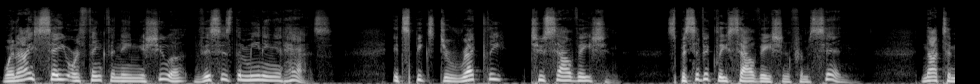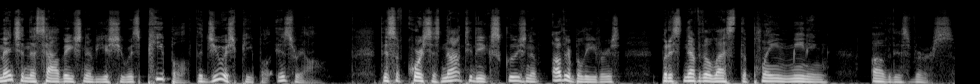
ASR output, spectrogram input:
When I say or think the name Yeshua, this is the meaning it has. It speaks directly to salvation, specifically salvation from sin, not to mention the salvation of Yeshua's people, the Jewish people, Israel. This, of course, is not to the exclusion of other believers, but it's nevertheless the plain meaning of this verse.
